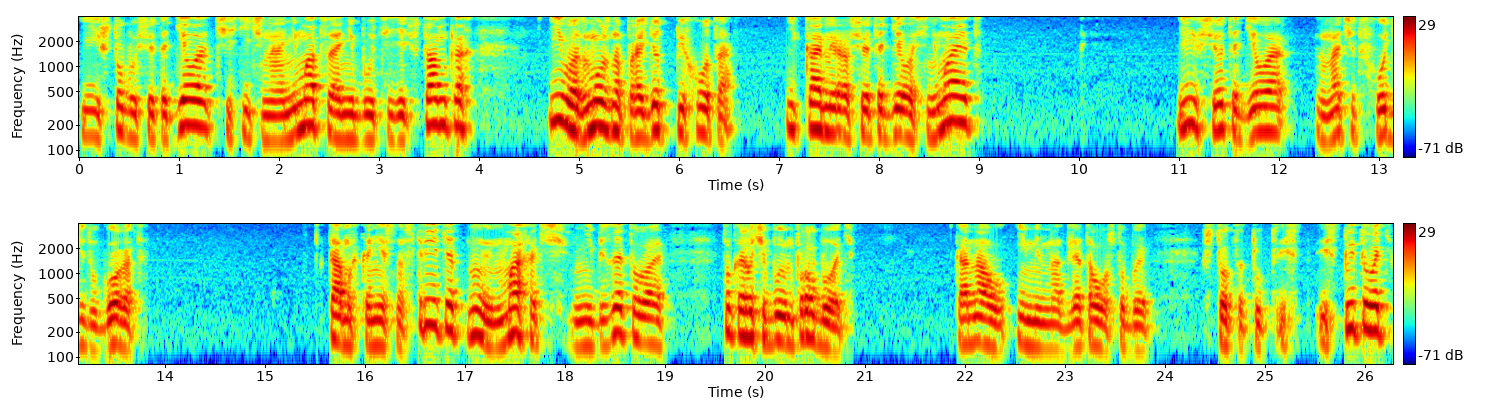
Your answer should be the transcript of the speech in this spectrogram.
и чтобы все это делать, частичная анимация, они будут сидеть в танках. И, возможно, пройдет пехота. И камера все это дело снимает. И все это дело, значит, входит в город. Там их, конечно, встретят. Ну и Махач не без этого. Ну, короче, будем пробовать. Канал именно для того, чтобы что-то тут испытывать.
